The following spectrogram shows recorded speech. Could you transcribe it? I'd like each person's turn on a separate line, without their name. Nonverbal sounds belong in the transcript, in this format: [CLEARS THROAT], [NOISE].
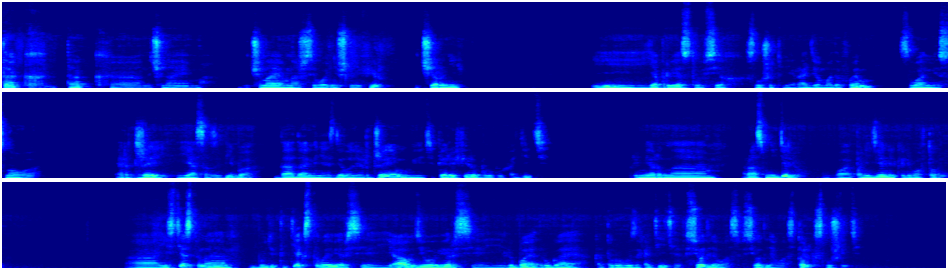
Итак, итак, э, начинаем, начинаем наш сегодняшний эфир вечерний. И я приветствую всех слушателей радио МэдФМ. С вами снова RJ Ясас Биба. Да-да, меня сделали RJ, и теперь эфиры будут выходить примерно раз в неделю, в понедельник или во вторник. А, естественно, будет и текстовая версия, и аудиоверсия, и любая другая, которую вы захотите. Все для вас, все для вас. Только слушайте.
